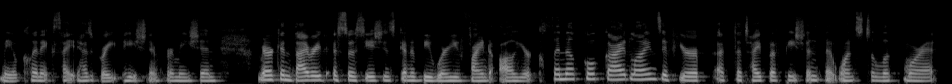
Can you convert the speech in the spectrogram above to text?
Mayo Clinic site has great patient information. American Thyroid Association is going to be where you find all your clinical guidelines if you're at the type of patient that wants to look more at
